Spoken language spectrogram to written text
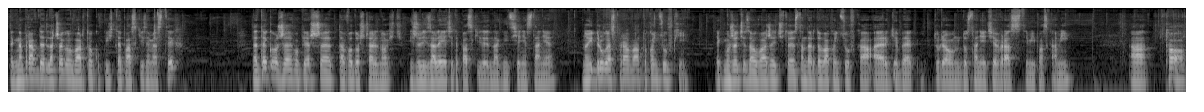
Tak naprawdę dlaczego warto kupić te paski zamiast tych? Dlatego, że po pierwsze ta wodoszczelność, jeżeli zalejecie te paski, jednak nic się nie stanie. No i druga sprawa to końcówki. Jak możecie zauważyć, to jest standardowa końcówka ARGB, którą dostaniecie wraz z tymi paskami. A to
